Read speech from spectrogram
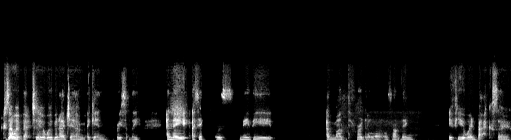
because I went back to Webinar Jam again recently, and they I think it was maybe a month for a dollar or something if you went back. So I'm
